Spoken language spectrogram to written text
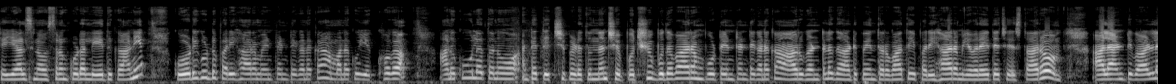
చేయాల్సిన అవసరం కూడా లేదు. కానీ కోడిగుడ్డు పరిహారం ఏంటంటే కనుక మనకు ఎక్కువగా అనుకూలతను అంటే తెచ్చి పెడుతుందని చెప్పొచ్చు. బుధవారం పూట ఏంటంటే కనుక ఆరు గంటలు దాటిపోయిన తర్వాత ఈ పరిహారం ఎవరైతే చేస్తారో అలాంటి వాళ్ళ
